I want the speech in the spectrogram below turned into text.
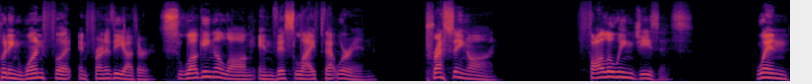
putting one foot in front of the other, slugging along in this life that we're in, pressing on, following Jesus, when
